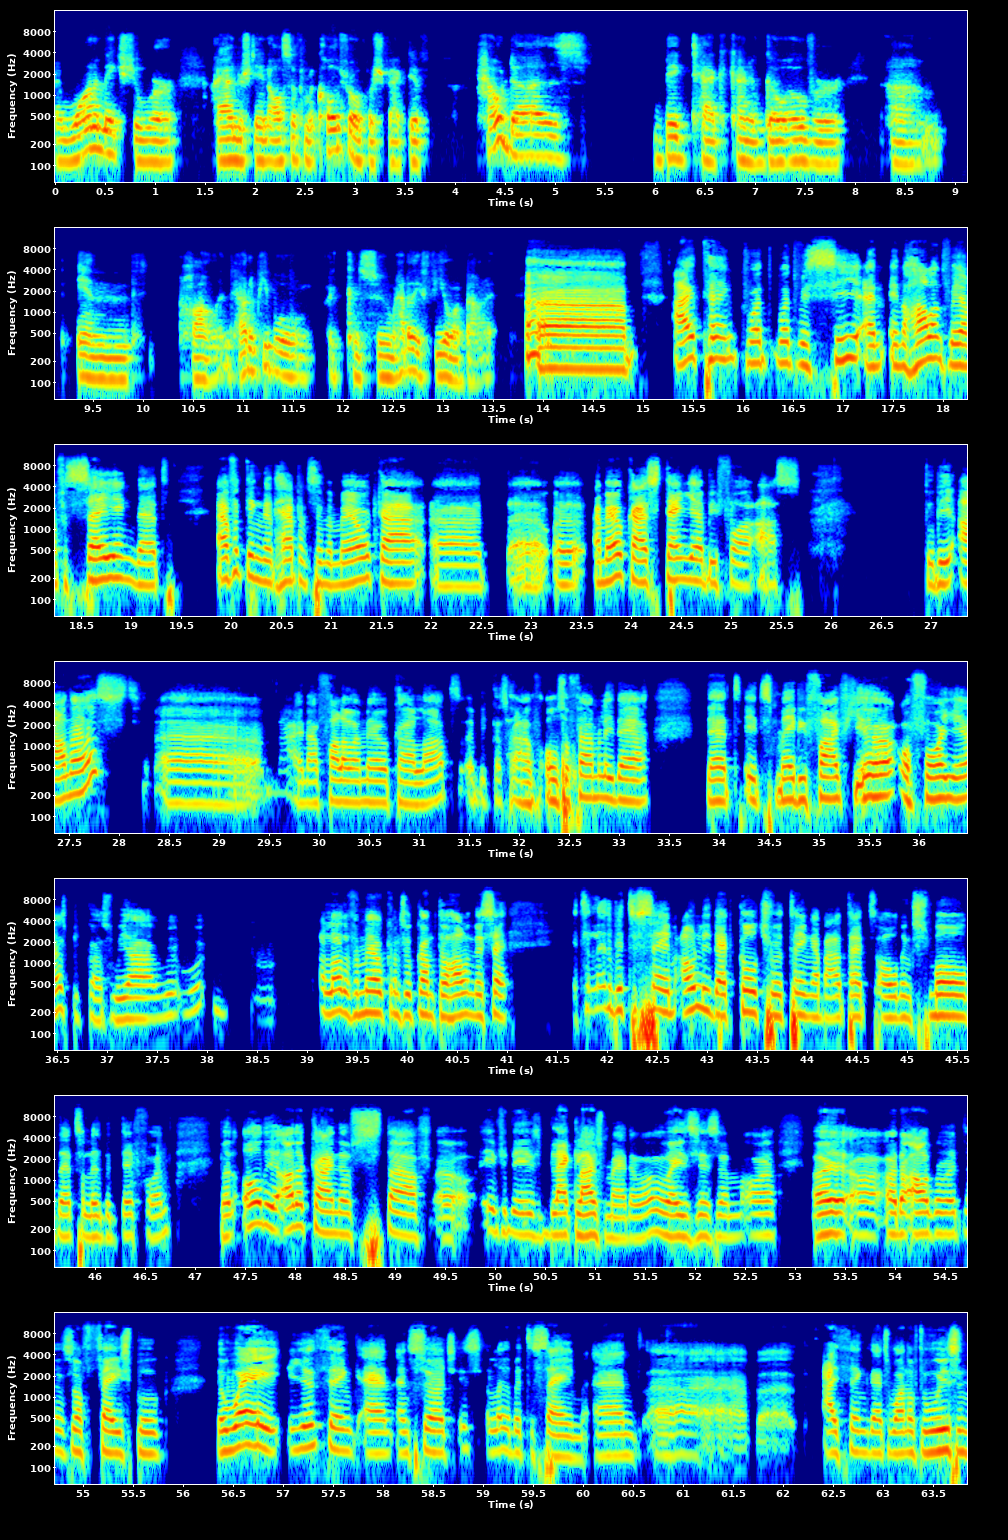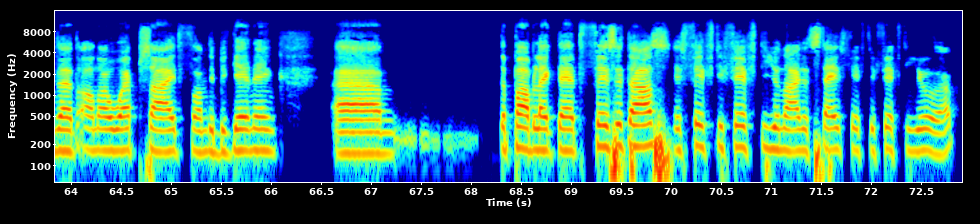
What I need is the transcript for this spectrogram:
I want to make sure I understand also from a cultural perspective, how does big tech kind of go over um, in Holland? How do people consume? How do they feel about it? Uh, I think what what we see, and in Holland we have a saying that everything that happens in America, uh, uh, uh America is ten years before us. To be honest, uh, and I follow America a lot because I have also family there. That it's maybe five year or four years because we are we, we, a lot of Americans who come to Holland. They say it's a little bit the same. Only that cultural thing about that holding small that's a little bit different. But all the other kind of stuff, uh, if it is Black Lives Matter or racism or, or, or, or the algorithms of Facebook, the way you think and, and search is a little bit the same. And uh, I think that's one of the reasons that on our website from the beginning, um, the public that visit us is 50-50 United States, 50-50 Europe,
